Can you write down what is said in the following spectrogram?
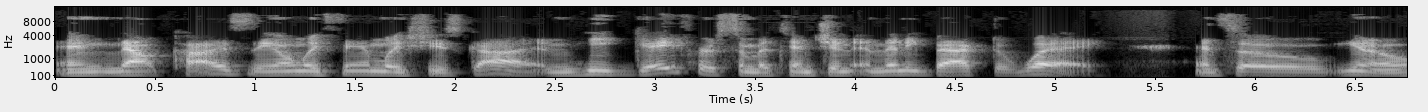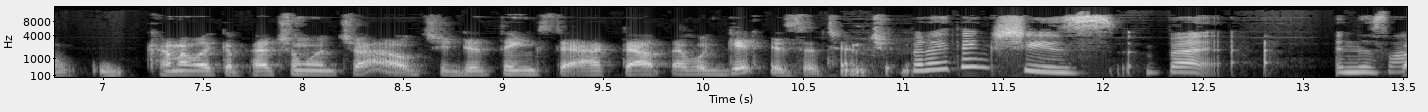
and now Kai's the only family she's got, and he gave her some attention, and then he backed away. And so, you know, kind of like a petulant child, she did things to act out that would get his attention. But I think she's, but in this last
